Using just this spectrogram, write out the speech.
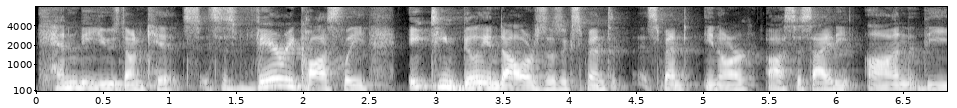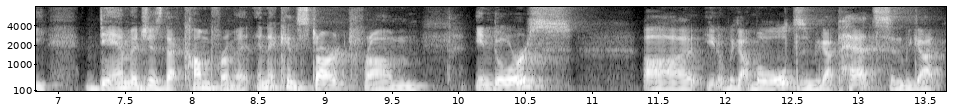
can be used on kids. It's just very costly. $18 billion is spent, spent in our uh, society on the damages that come from it. And it can start from indoors. Uh, you know, we got molds and we got pets and we got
